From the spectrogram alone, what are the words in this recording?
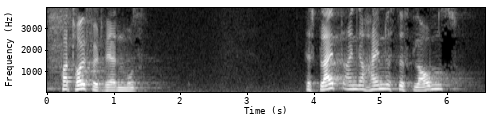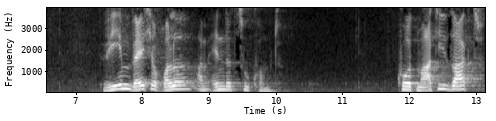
verteufelt werden muss. Es bleibt ein Geheimnis des Glaubens, wem welche Rolle am Ende zukommt. Kurt Marti sagt,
